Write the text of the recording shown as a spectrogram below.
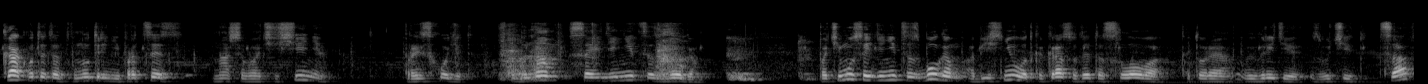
как вот этот внутренний процесс нашего очищения происходит, чтобы нам соединиться с Богом. Почему соединиться с Богом, объясню вот как раз вот это слово, которое в иврите звучит цав,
